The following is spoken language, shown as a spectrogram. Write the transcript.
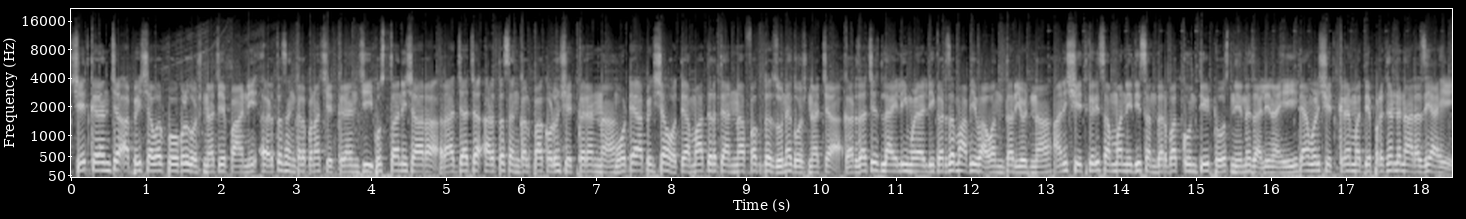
शेतकऱ्यांच्या अपेक्षावर पोकळ घोषणाचे पाणी अर्थसंकल्पना शेतकऱ्यांची. पुस्ता निशारा. राज्याच्या अर्थसंकल्पाकडून शेतकऱ्यांना मोठ्या अपेक्षा होत्या मात्र त्यांना फक्त जुन्या घोषणाच्या. कर्जाचीच लायली मिळाली कर्जमाफी भावांतर योजना आणि शेतकरी सन्मान निधी संदर्भात कोणतीही ठोस निर्णय झाले नाही. त्यामुळे शेतकऱ्यांमध्ये प्रचंड नाराजी आहे.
